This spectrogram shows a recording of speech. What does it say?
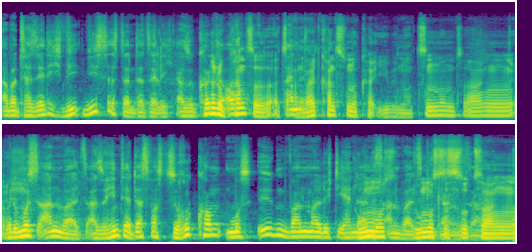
aber, tatsächlich, wie, wie, ist das dann tatsächlich? Also könnte du kannst, als Anwalt kannst du eine KI benutzen und sagen... Aber du musst Anwalt, also hinter das, was zurückkommt, muss irgendwann mal durch die Hände eines musst, Anwalts Du musst es sozusagen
